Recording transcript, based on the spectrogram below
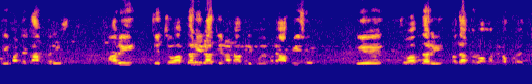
તે માટે કામ કરીશ. મારી જે જવાબદારી રાજ્યના નાગરિકોએ મને આપી છે, એ જવાબદારી અદા કરવા માટેનો પ્રયત્ન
